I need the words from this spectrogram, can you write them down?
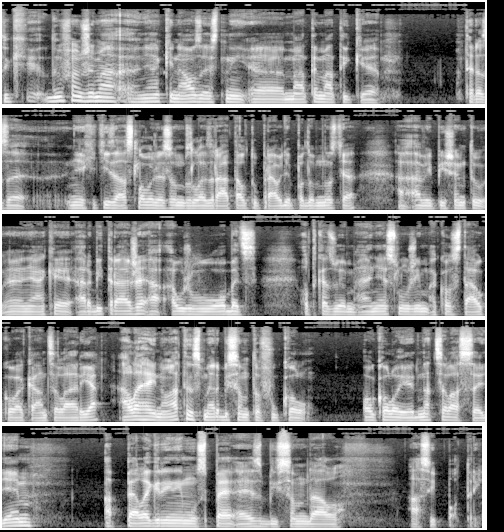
Tak dúfam, že ma nejaký naozajstný e, matematik e, teraz e, nechytí za slovo, že som zle zrátal tú pravdepodobnosť a, a, a vypíšem tu e, nejaké arbitráže a, a už vôbec odkazujem a neslúžim ako stávková kancelária. Ale hej, no na ten smer by som to fúkol okolo 1,7 a Pellegrinimu z PS by som dal asi po 3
